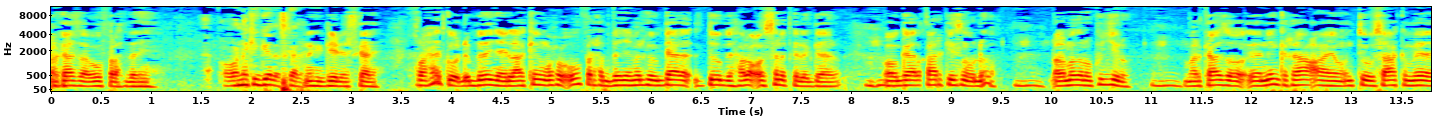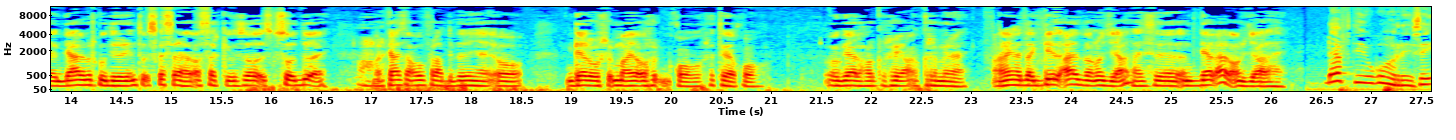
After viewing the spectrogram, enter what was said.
Markaasaa ugu farxad badan yahay. Oo ninkii geela iskale ninka geela iskale qorxeedka uu dhib badan yahay laakiin wuxuu ugu farxad badan yahay markii gaala dooga halo oo sanadka la gaaro oo gaal qaarkiisna uu dhalo dhalmadana ku jiro. Markaasoo ninka raacayo intuu saaka gaal markuu dareeriy intuu iska seexdo asarkii isku soo do-ay markaasaan ugu farxad badan yahay oo gaal uu rimaayo oo qoogo ratiga qoogo oo gaal horka ka raminayo aniga hadda geel aad baan u jeclahay gaal aad aan u jeclahay dheeftii ugu horreysay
